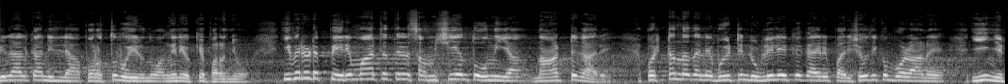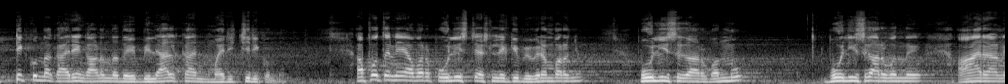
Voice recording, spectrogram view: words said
ബിലാൽ ഖാൻ ഇല്ല പുറത്തു പോയിരുന്നു അങ്ങനെയൊക്കെ പറഞ്ഞു. ഇവരുടെ പെരുമാറ്റത്തിൽ സംശയം തോന്നിയ നാട്ടുകാർ പെട്ടെന്ന് തന്നെ വീട്ടിന്റെ ഉള്ളിലേക്ക് കയറി പരിശോധിക്കുമ്പോഴാണ് ഈ ഞെട്ടിക്കുന്ന കാര്യം കാണുന്നത് ബിലാൽ ഖാൻ മരിച്ചിരിക്കുന്നു. അപ്പോൾ തന്നെ അവർ പോലീസ് സ്റ്റേഷനിലേക്ക് വിവരം പറഞ്ഞു. പോലീസുകാർ വന്നു. പോലീസുകാർ വന്ന് ആരാണ്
